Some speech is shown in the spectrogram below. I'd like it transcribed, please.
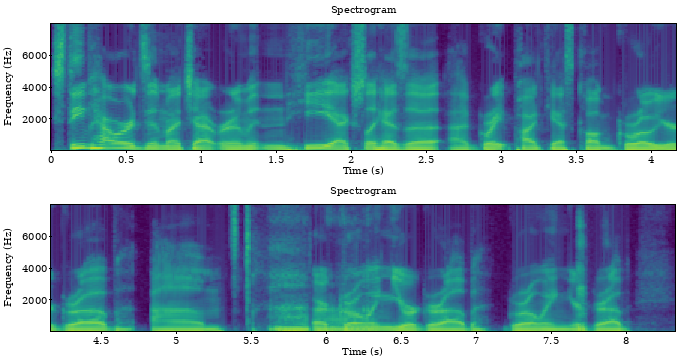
Steve Howard's in my chat room, and he actually has a, a great podcast called "Grow Your Grub," um, or "Growing Your Grub," "Growing Your Grub."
